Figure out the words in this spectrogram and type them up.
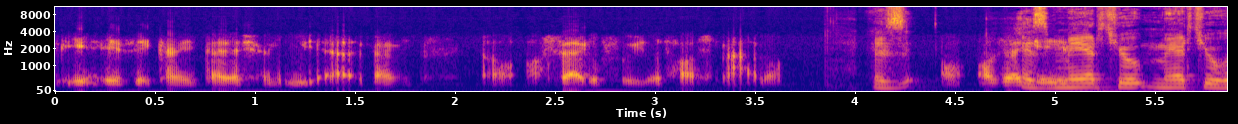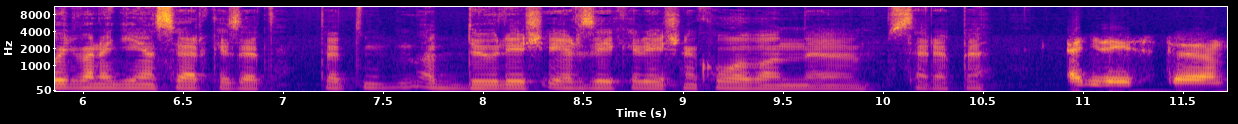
érzékelni teljesen új elven, a, a ferrofluidot használva. Ez, az egész... ez miért, jó, miért jó, hogy van egy ilyen szerkezet? Tehát a dőlés érzékelésnek hol van uh, szerepe? Egyrészt uh,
